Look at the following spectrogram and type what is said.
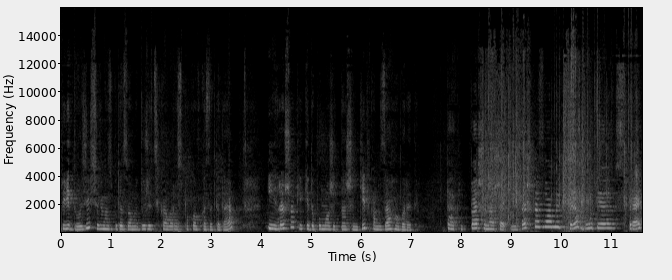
Привіт, друзі! Сьогодні у нас буде з вами дуже цікава розпаковка за тебе іграшок, які допоможуть нашим діткам заговорити. Так, перша наша іграшка з вами це буде стреч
